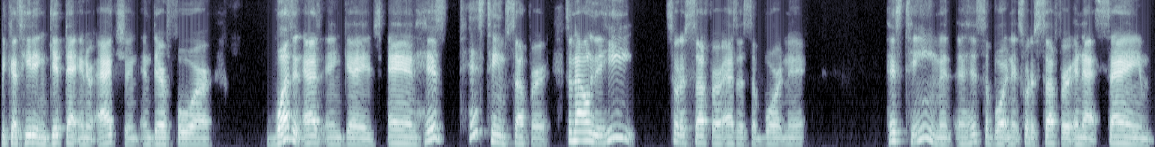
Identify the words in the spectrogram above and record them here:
because he didn't get that interaction and therefore wasn't as engaged, and his his team suffered. So not only did he sort of suffer as a subordinate his team and, and, his subordinate sort of suffer in that same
